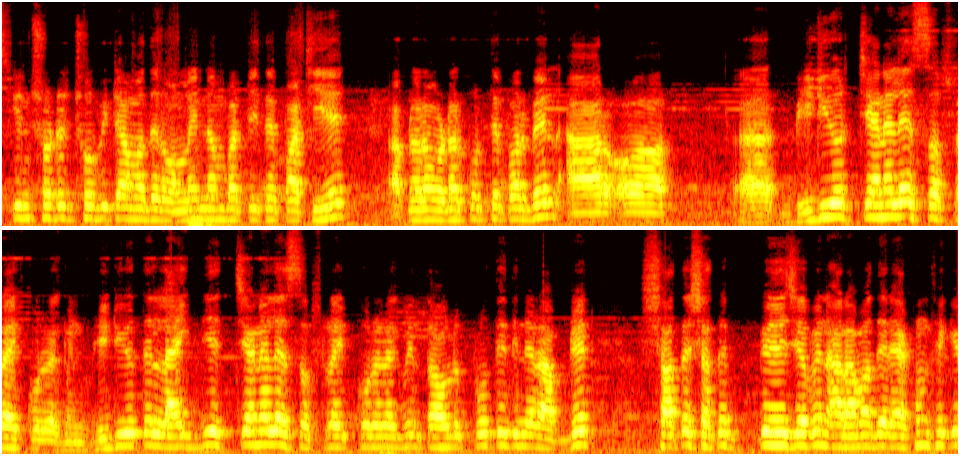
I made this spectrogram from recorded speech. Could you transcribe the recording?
স্ক্রিনশটের ছবিটা আমাদের অনলাইন নাম্বারটিতে পাঠিয়ে আপনারা অর্ডার করতে পারবেন। আর ভিডিওর চ্যানেলে সাবস্ক্রাইব করে রাখবেন। ভিডিওতে লাইক দিয়ে চ্যানেলে সাবস্ক্রাইব করে রাখবেন, তাহলে প্রতিদিনের আপডেট সাথে সাথে পেয়ে যাবেন। আর আমাদের এখন থেকে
